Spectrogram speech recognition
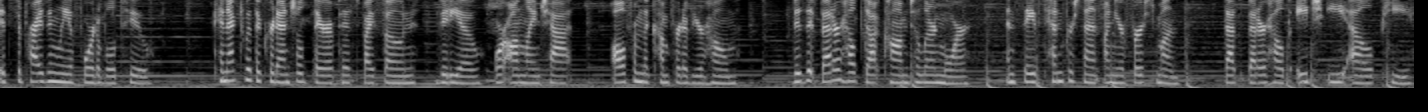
It's surprisingly affordable too. Connect with a credentialed therapist by phone, video, or online chat, all from the comfort of your home. Visit betterhelp.com to learn more and save 10% on your first month. That's BetterHelp H E L P.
